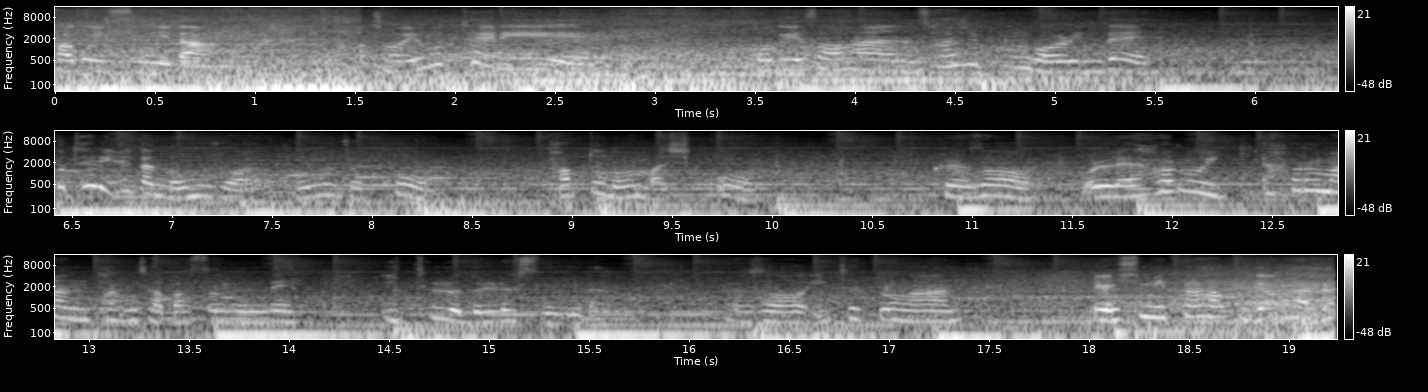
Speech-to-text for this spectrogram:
가고 있습니다. 저희 호텔이 거기서 한 40분 거리인데 호텔이 일단 너무 좋아요. 너무 좋고 밥도 너무 맛있고 그래서 원래 하루 하루만 방 잡았었는데 이틀로 늘렸습니다. 그래서 이틀 동안 열심히 프라하 구경하려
